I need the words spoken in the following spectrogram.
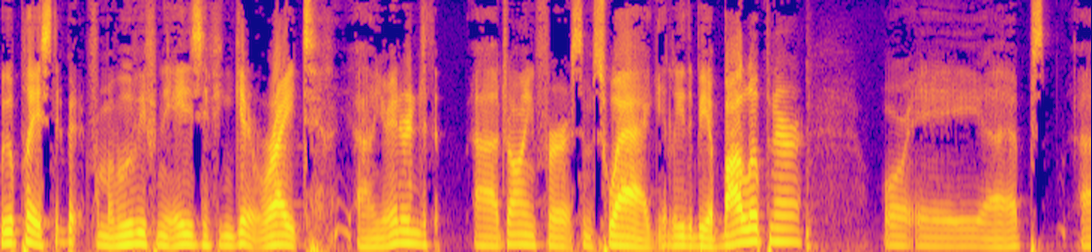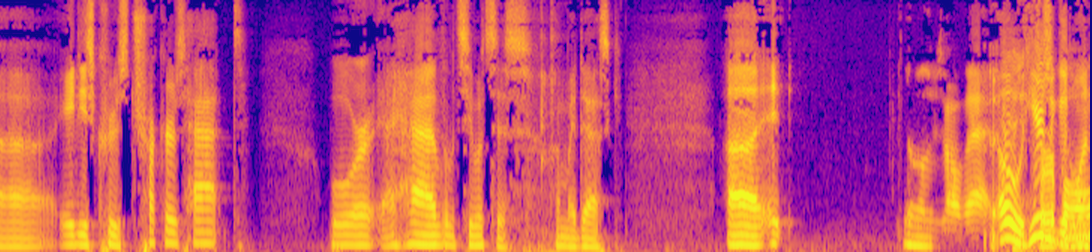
We will play a snippet from a movie from the 80s. If you can get it right, uh, you're entered into the uh, drawing for some swag. It'll either be a bottle opener or a uh, uh, 80s Cruise Truckers hat. Or I have, let's see, what's this on my desk? Uh, it, oh, there's all that. Oh, here's a good one.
